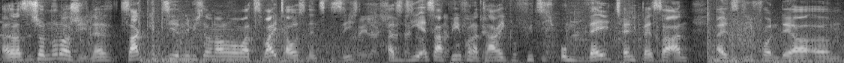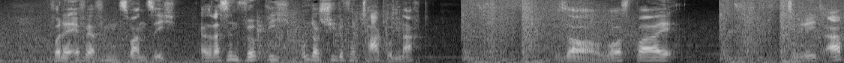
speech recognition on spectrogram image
Also das ist schon ein Unterschied. Ne? Zack, gibt es hier nämlich dann auch nochmal 2000 ins Gesicht. Also die SAP von der Tariko fühlt sich um Welten besser an als die von der, ähm, von der FR 25. Also das sind wirklich Unterschiede von Tag und Nacht. So, Warspy dreht ab.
